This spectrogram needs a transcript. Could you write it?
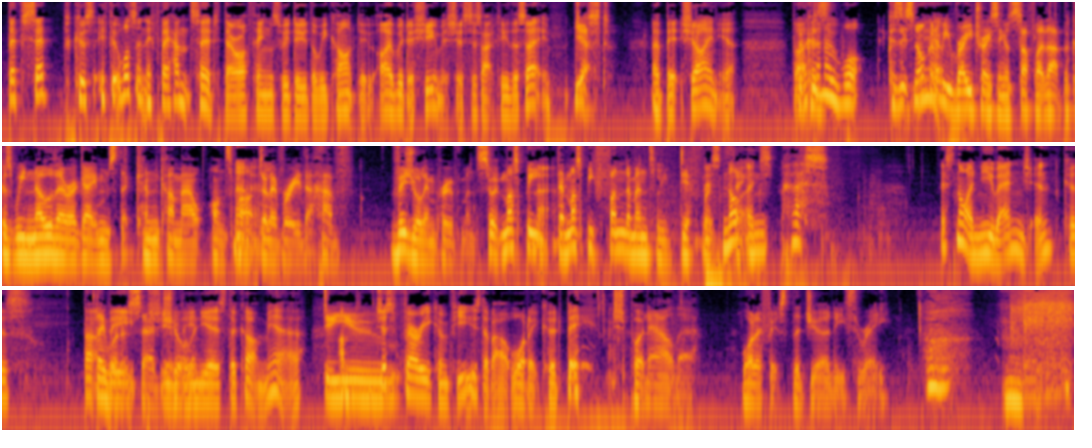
they've said because if it wasn't if they hadn't said there are things we do that we can't do, I would assume it's just exactly the same, Yeah. just a bit shinier. But Because- I don't know what. because it's not going to be ray tracing and stuff like that because we know there are games that can come out on smart No. delivery that have visual improvements. So it must be there must be fundamentally different It's not things. a that's it's not a new engine because that They would would be have said, surely. in years to come. Yeah. Do I'm you- just very confused about what it could be? Just putting it out there. What if it's the Journey Three?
